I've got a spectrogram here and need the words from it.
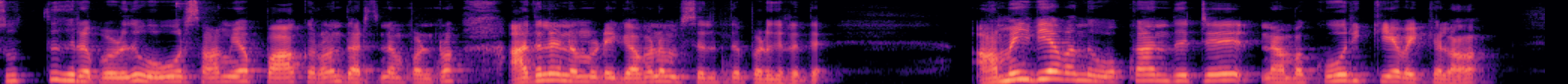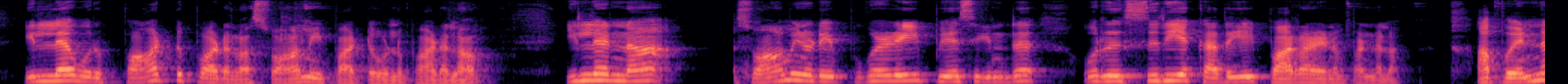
சுற்றுகிற பொழுது ஒவ்வொரு சாமியாக பார்க்குறோம் தரிசனம் பண்ணுறோம் அதில் நம்மளுடைய கவனம் செலுத்தப்படுகிறது. அமைதியாக வந்து உட்காந்துட்டு நம்ம கோரிக்கையை வைக்கலாம். இல்லை ஒரு பாட்டு பாடலாம் சுவாமி பாட்டு ஒன்று பாடலாம். இல்லைன்னா சுவாமியினுடைய புகழை பேசுகின்ற ஒரு சிறிய கதையை பாராயணம் பண்ணலாம். அப்போ என்ன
